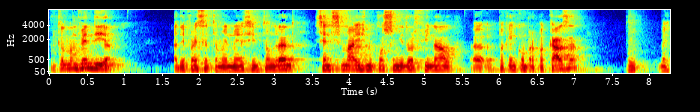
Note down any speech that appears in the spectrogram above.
porque ele não vendia. A diferença também não é assim tão grande, sente-se mais no consumidor final, ah, para quem compra para casa, porque, bem,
